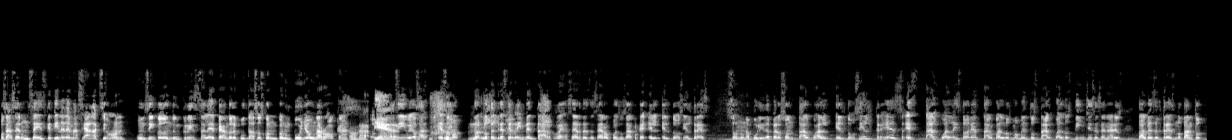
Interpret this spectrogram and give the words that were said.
O sea, hacer un 6 que tiene demasiada acción, un 5 donde un Chris sale pegándole putazos con, con un puño a una roca. A una piedra. Sí, güey, o sea, eso no, no, lo tendrías que reinventar, rehacer desde cero, pues, o sea, porque el, el 2 y el 3 son una pulida, pero son tal cual el 2 y el 3. Es tal cual la historia, tal cual los momentos, tal cual los pinches escenarios. Tal vez el 3 no tanto,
